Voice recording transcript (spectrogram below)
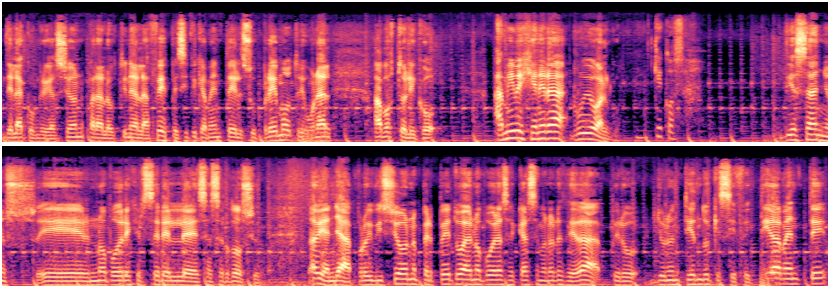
de la Congregación para la Doctrina de la Fe, específicamente del Supremo Tribunal Apostólico. A mí me genera ruido algo. ¿Qué cosa? 10 años eh, no poder ejercer el eh, sacerdocio. Está bien, ya, prohibición perpetua de no poder acercarse a menores de edad, pero yo no entiendo que si efectivamente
